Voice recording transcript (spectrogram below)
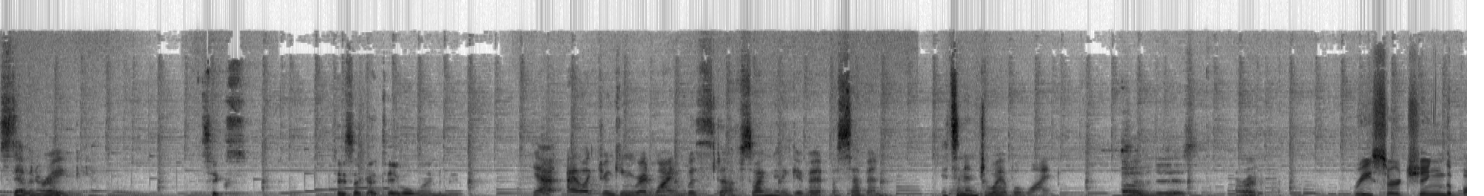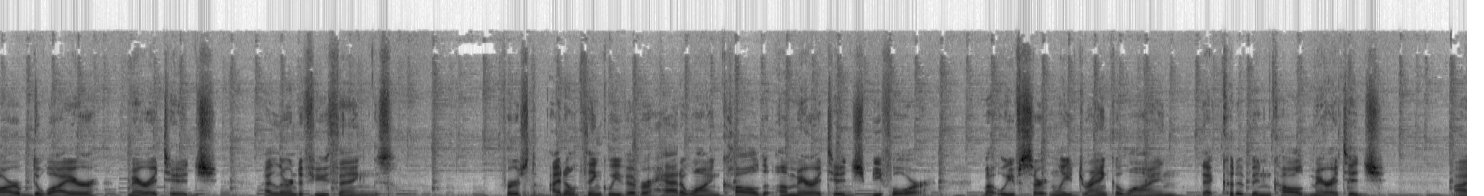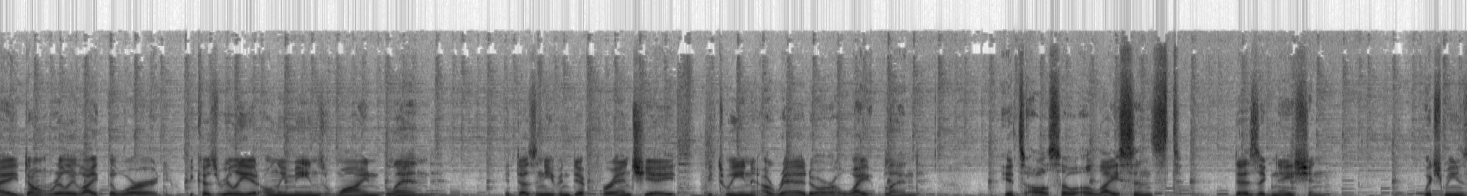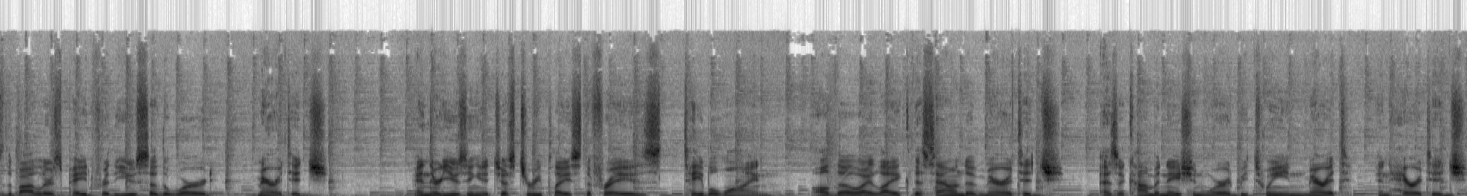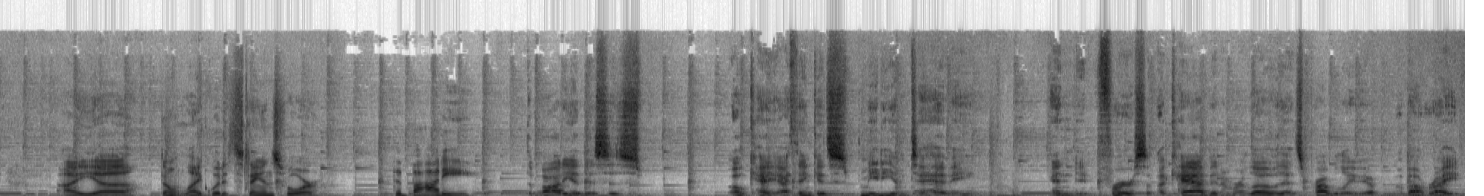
Seven or eight. Six. Tastes like a table wine to me. Yeah, I like drinking red wine with stuff, so I'm gonna give it a seven. It's an enjoyable wine. Uh, seven it is. All right. Researching the barbed wire meritage, I learned a few things. First, I don't think we've ever had a wine called a meritage before, but we've certainly drank a wine that could have been called meritage. I don't really like the word because really it only means wine blend. It doesn't even differentiate between a red or a white blend. It's also a licensed designation, which means the bottlers paid for the use of the word meritage, and they're using it just to replace the phrase table wine. Although I like the sound of meritage as a combination word between merit and heritage, I uh, don't like what it stands for. The body. The body of this is okay. I think it's medium to heavy. And for a cab and a Merlot, that's probably about right.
